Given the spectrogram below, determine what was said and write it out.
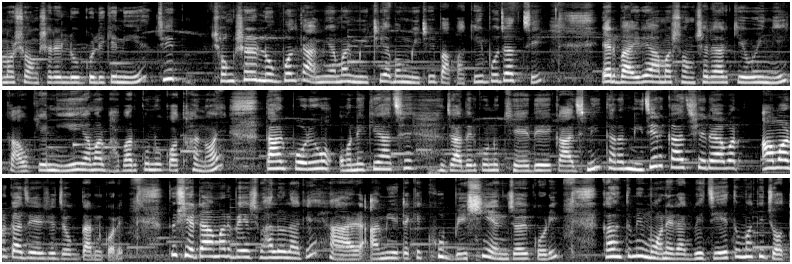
আমার সংসারের লোকগুলিকে নিয়ে যে সংসারের লোক বলতে আমি আমার মিঠি এবং মিঠির পাপাকেই বোঝাচ্ছি। এর বাইরে আমার সংসারে আর কেউই নেই কাউকে নিয়েই আমার ভাবার কোনো কথা নয়। তারপরেও অনেকে আছে যাদের কোনো খেয়ে দিয়ে কাজ নেই তারা নিজের কাজ সেরে আবার আমার কাজে এসে যোগদান করে। তো সেটা আমার বেশ ভালো লাগে আর আমি এটাকে খুব বেশি এনজয় করি। কারণ তুমি মনে রাখবে যে তোমাকে যত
